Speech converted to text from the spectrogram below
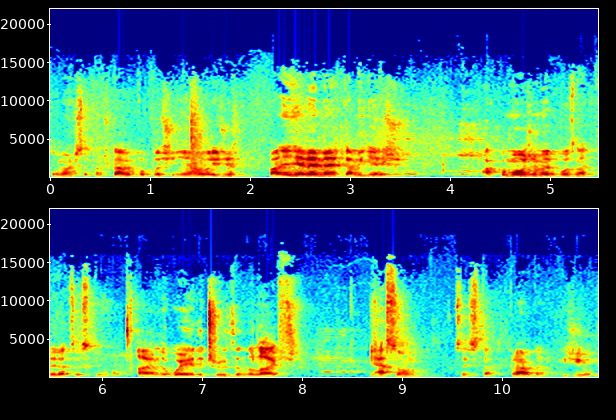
Tomáš sa tam škáve po plešine a hovorí, že Pane, nevieme, kam ideš, ako môžeme poznať teda cestu. I am the way, the truth, and the life. Ja som cesta, pravda i život.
